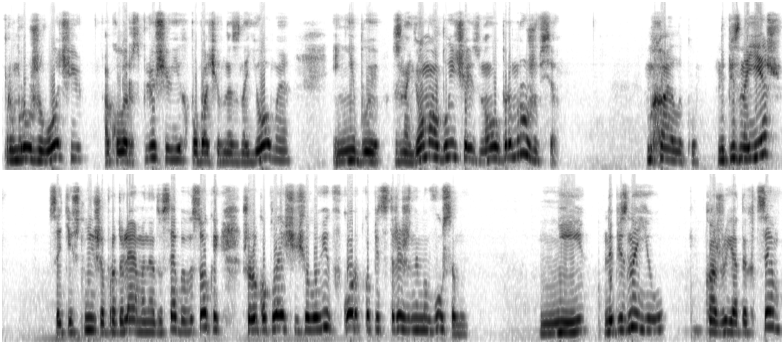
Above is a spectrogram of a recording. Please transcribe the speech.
примружив очі, а коли розплющив їх, побачив незнайоме, і ніби знайоме обличчя і знову примружився. Михайлику, не пізнаєш? Все тісніше протуляє мене до себе високий, широкоплещий чоловік в коротко підстриженими вусами. Ні, не пізнаю, кажу я тихцем,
